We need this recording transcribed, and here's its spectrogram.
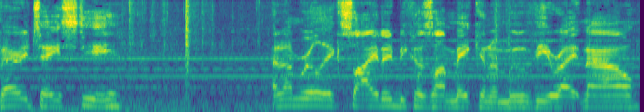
Very tasty. And I'm really excited because I'm making a movie right now.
